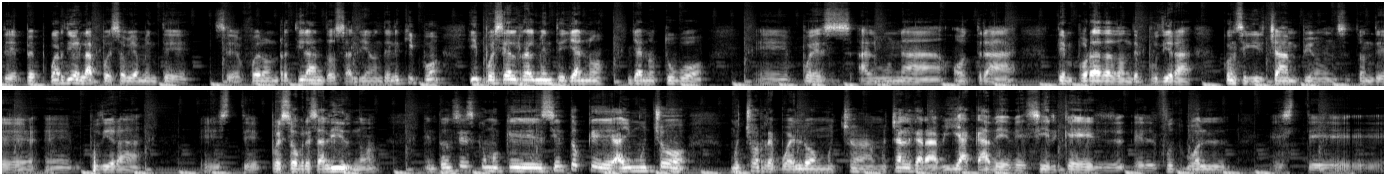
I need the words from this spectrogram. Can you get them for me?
de Pep Guardiola, pues obviamente se fueron retirando, salieron del equipo y pues él realmente ya no, ya no tuvo eh, pues alguna otra temporada donde pudiera conseguir Champions, donde eh, pudiera este pues sobresalir, ¿no? Entonces como que siento que hay mucho mucho revuelo, mucha mucha algarabía acá de decir que el, fútbol este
